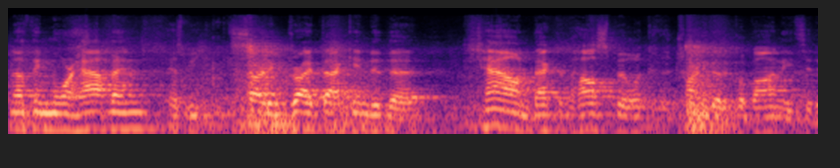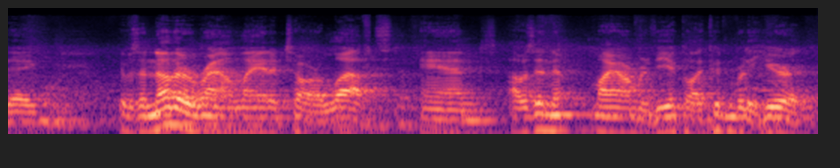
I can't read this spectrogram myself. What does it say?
nothing more happened. As we started to drive back into the town, back to the hospital, because we're trying to go to Kobani today, there was another round landed to our left, and I was in the, my armored vehicle. I couldn't really hear it,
